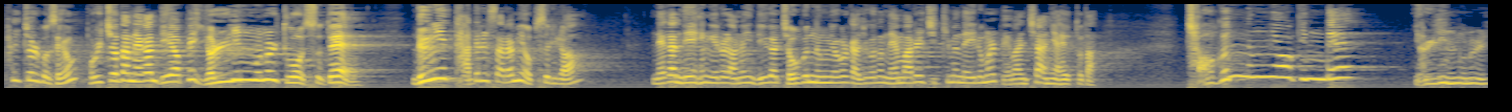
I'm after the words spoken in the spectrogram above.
8절 보세요. 볼저다 내가 네 앞에 열린 문을 두었으되 능히 닫을 사람이 없으리라. 내가 네 행위를 아느니 네가 적은 능력을 가지고도 내 말을 지키며 내 이름을 배반치 아니하였도다. 적은 능력인데 열린 문을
